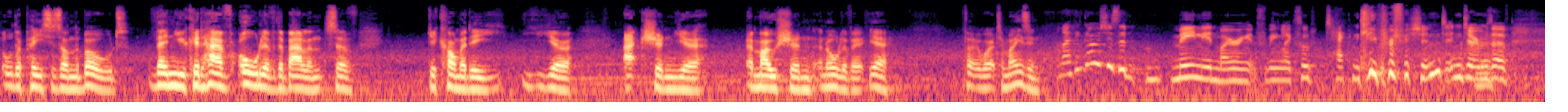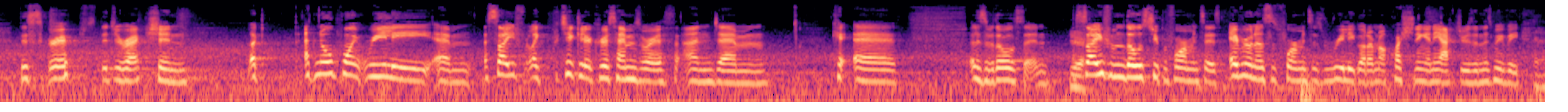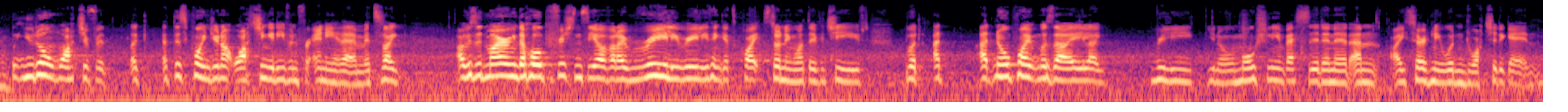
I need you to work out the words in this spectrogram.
all the pieces on the board, then you could have all of the balance of your comedy, your action, your emotion, and all of it. Yeah, thought it worked amazing. And I think I was just ad- mainly admiring it for being like so technically proficient in terms Yeah. of the script, the direction. Like at no point really, um, aside from like particular Chris Hemsworth and um, uh, Elizabeth Olsen. Yeah. Aside from those two performances, everyone else's performance is really good. I'm not questioning any actors in this movie, but you don't watch it for like at this point you're not watching it even for any of them. It's like I was admiring the whole proficiency of it. I really, really think it's quite stunning what they've achieved. But at at no point was I like really, you know, emotionally invested in it, and I certainly wouldn't watch it again.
